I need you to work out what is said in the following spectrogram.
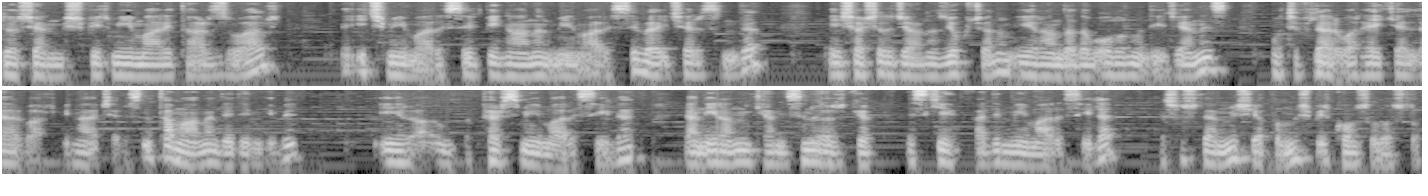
döşenmiş bir mimari tarzı var. E, iç mimarisi, binanın mimarisi ve içerisinde e, şaşıracağınız yok canım İran'da da olur mu diyeceğiniz motifler var, heykeller var bina içerisinde. Tamamen dediğim gibi İran, Pers mimarisiyle yani İran'ın kendisine özgü eski kadim mimarisiyle süslenmiş yapılmış bir konsolosluk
